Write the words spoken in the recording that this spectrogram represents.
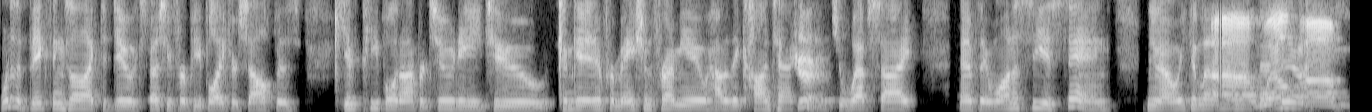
one of the big things I like to do, especially for people like yourself, is give people an opportunity to come get information from you. How do they contact sure. you? What's your website? And if they want to see you sing, you know, you can let them know. Uh, well, um,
